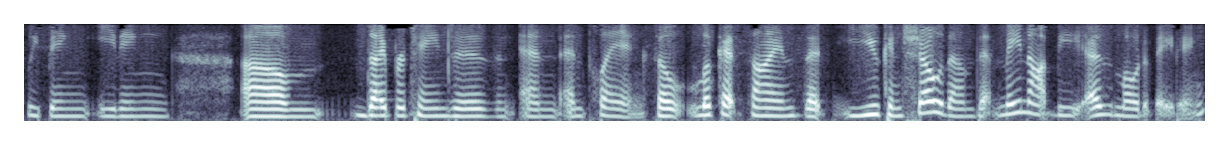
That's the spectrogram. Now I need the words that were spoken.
sleeping, eating, um, diaper changes, and, and, and playing. So look at signs that you can show them that may not be as motivating,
